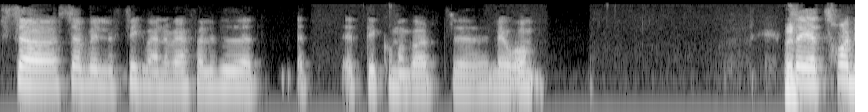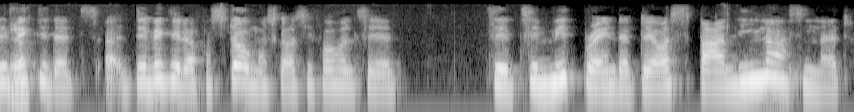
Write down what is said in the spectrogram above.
så, så ville, fik man i hvert fald at vide, at, at, at det kunne man godt uh, lave om. Men, så jeg tror, det er, ja. vigtigt at, det er vigtigt at forstå måske også i forhold til, til, til mit brand, at det også bare ligner sådan, at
